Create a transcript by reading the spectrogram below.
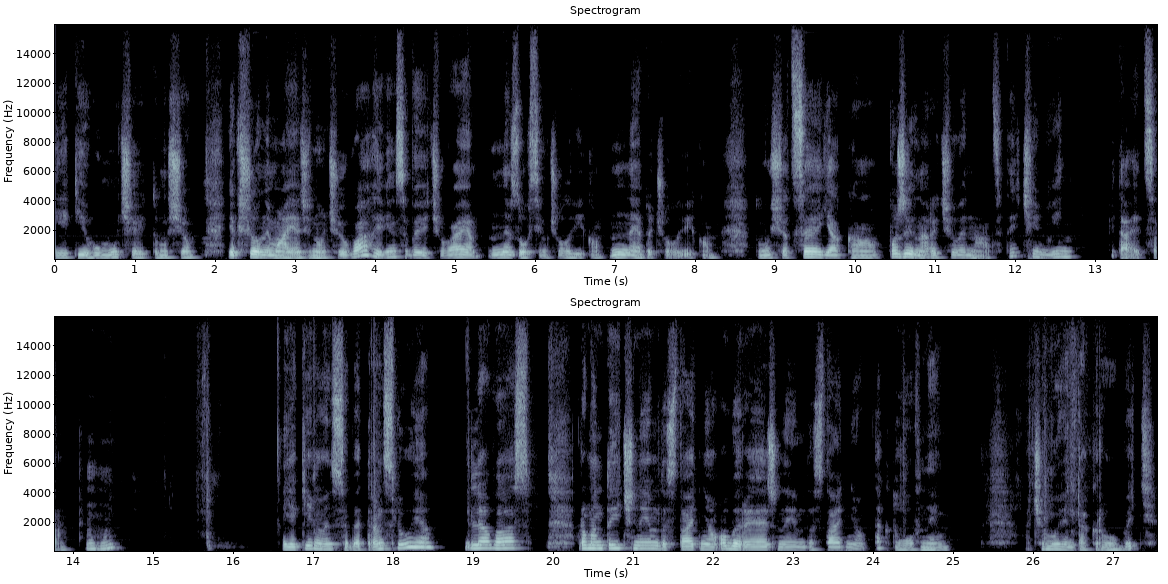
і які його мучають, тому що якщо немає жіночої уваги, він себе відчуває не зовсім чоловіком, недочоловіком, тому що це як поживна речовина, це те, чим він питається. Угу. Яким він себе транслює для вас романтичним, достатньо обережним, достатньо тактовним. А чому він так робить?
